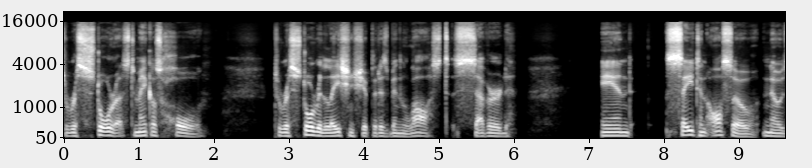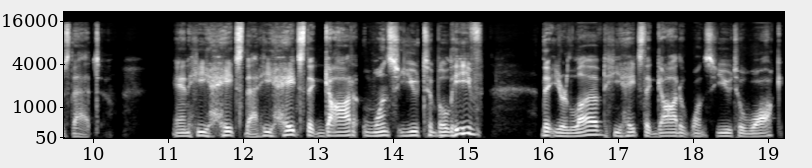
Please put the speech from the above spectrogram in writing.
to restore us, to make us whole, to restore relationship that has been lost, severed. And Satan also knows that. And he hates that. He hates that God wants you to believe that you're loved. He hates that God wants you to walk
